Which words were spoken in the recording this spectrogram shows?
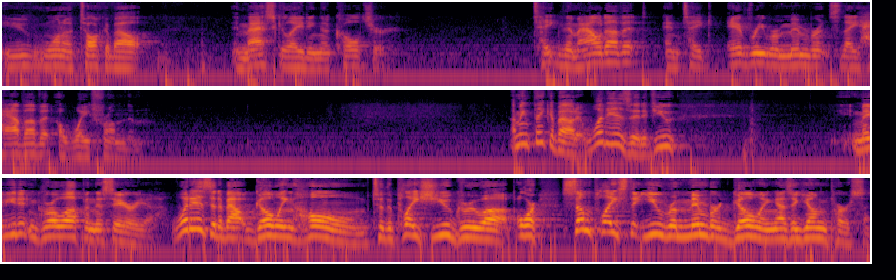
You want to talk about emasculating a culture, take them out of it and take every remembrance they have of it away from them. I mean, think about it. What is it if you maybe you didn't grow up in this area? What is it about going home to the place you grew up or some place that you remembered going as a young person?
